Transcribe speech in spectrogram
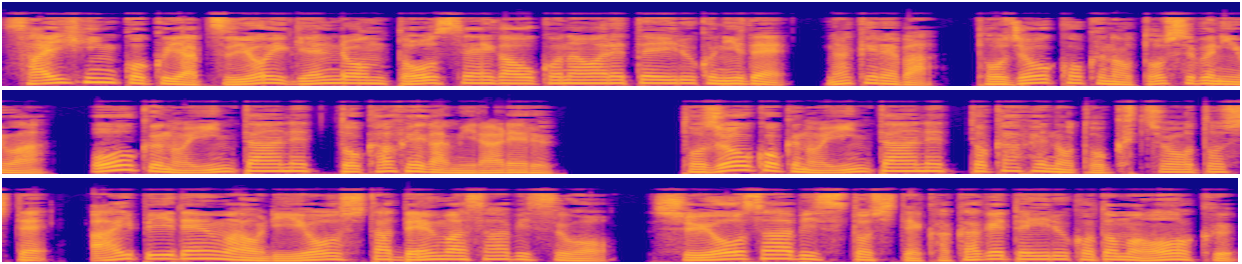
最貧国や強い言論統制が行われている国で、なければ、途上国の都市部には、多くのインターネットカフェが見られる。途上国のインターネットカフェの特徴として、IP 電話を利用した電話サービスを主要サービスとして掲げていることも多く、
